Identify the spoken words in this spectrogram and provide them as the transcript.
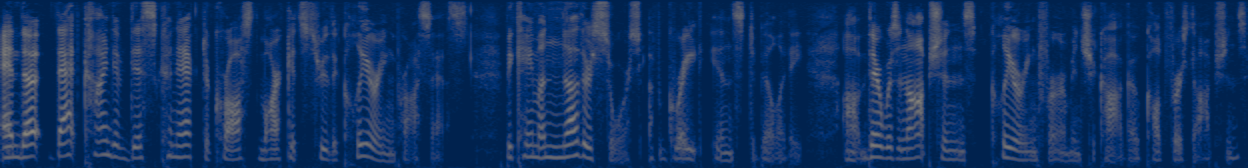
And that that kind of disconnect across markets through the clearing process became another source of great instability. Uh, there was an options clearing firm in Chicago called First Options.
